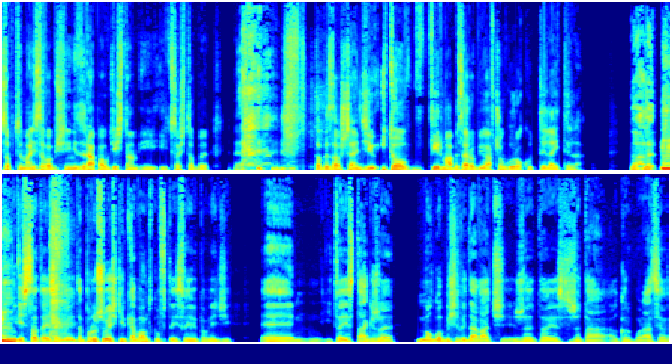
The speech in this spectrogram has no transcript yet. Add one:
zoptymalizował, by się nie drapał gdzieś tam i, i coś to by to by zaoszczędził i to firma by zarobiła w ciągu roku tyle i tyle. No ale wiesz co, to jest jakby, poruszyłeś kilka wątków w tej swojej wypowiedzi. I to jest tak, że mogłoby się wydawać, że to jest, że ta korporacja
